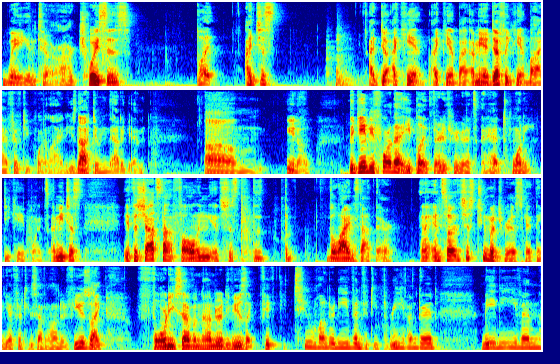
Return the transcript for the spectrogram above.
weigh into our choices. But I just I, do, I can't I can't buy. I mean, I definitely can't buy a 50 point line. He's not doing that again. Um, you know, the game before that he played 33 minutes and had 20 DK points. I mean, just if the shot's not falling, it's just the the, the line's not there, and, and so it's just too much risk. I think at 5700. If he like 4700, if he like 5200, even 5300, maybe even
